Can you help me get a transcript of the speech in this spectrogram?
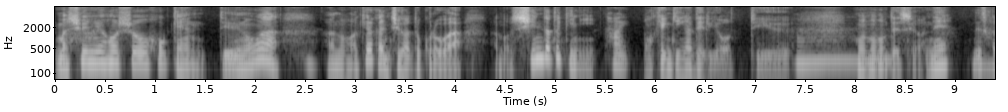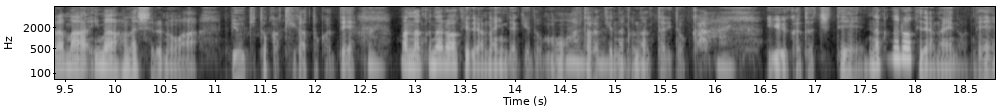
まあ、収入保障保険っていうのは、あの、明らかに違うところは、あの、死んだ時に、はい。保険金が出るよっていうものですよね。ですからまあ今話してるのは病気とか怪我とかで、まあ亡くなるわけではないんだけども、働けなくなったりとかはい。いう形で亡くなるわけではないので、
